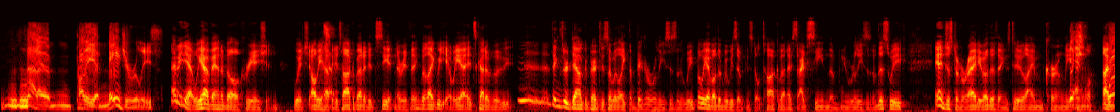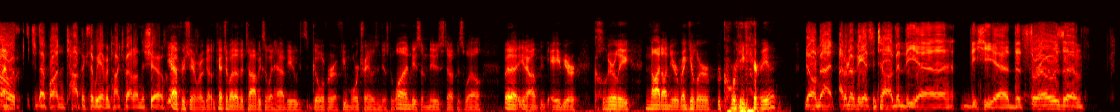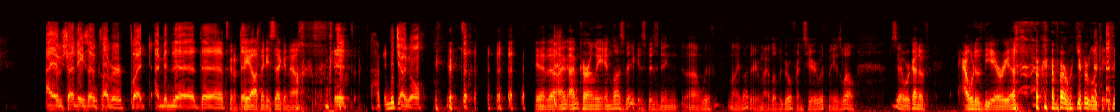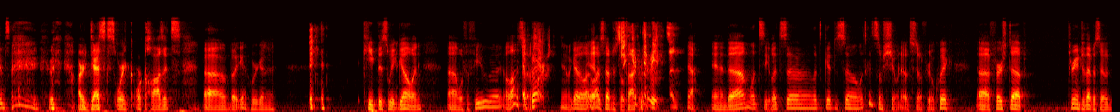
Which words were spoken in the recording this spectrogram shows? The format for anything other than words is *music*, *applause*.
not a probably a major release. I mean, yeah, we have Annabelle Creation, which I'll be happy Yeah. to talk about. I did see it and everything, but like, we, yeah, we, yeah, it's kind of a, eh, things are down compared to some of like the bigger releases of the week. But we have other movies that we can still talk about. I've, I've seen the new releases of this week, and just a variety of other things too. I'm currently Yeah, in. We're I'm, I'm, always catching up on topics that we haven't talked about on the show. yeah, for sure. We'll go catch up on other topics and what have you. Go over a few more trailers than just one. Do some news stuff as well. But uh, you know, Abe, you're clearly not on your regular *laughs* recording area. No, I'm not. I don't know if you guys can tell. I'm in the uh, the uh, the throes of. I am trying to think of something clever, but I'm in the the. It's gonna the- pay off any second now. *laughs* I'm in the jungle. *laughs* And uh, I'm, I'm currently in Las Vegas visiting uh, with my mother. My lovely girlfriend's here with me as well. So we're kind of out of the area *laughs* of our regular locations, *laughs* our desks or, or closets. Uh, but yeah, we're gonna keep this week going uh, with a few, uh, a lot of stuff. Of course. Yeah, we got a lot, a lot of stuff to still talk about. gonna be fun. Yeah, and um, let's see, let's uh, let's get to some let's get some show notes stuff real quick. Uh, first up, 300th episode.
